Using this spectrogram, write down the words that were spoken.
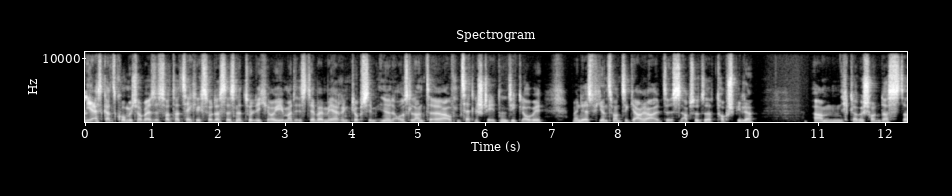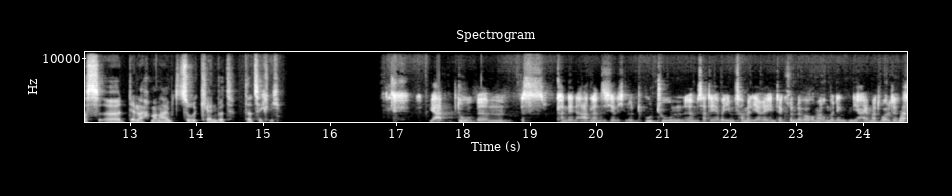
Ja, ist ganz komisch, aber es ist doch tatsächlich so, dass das natürlich auch jemand ist, der bei mehreren Clubs im In- und Ausland äh, auf dem Zettel steht. Und ich glaube, wenn der ist 24 Jahre alt, ist ein absoluter Topspieler ähm, ich glaube schon, dass, dass äh, der nach Mannheim zurückkehren wird, tatsächlich. Ja, du, ähm, es kann den Adlern sicherlich nur gut tun. Ähm, es hatte ja bei ihm familiäre Hintergründe, warum er unbedingt in die Heimat wollte. Ja.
